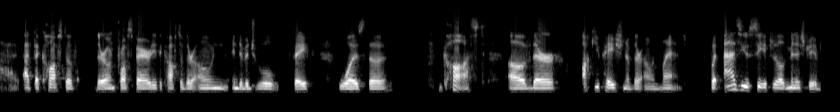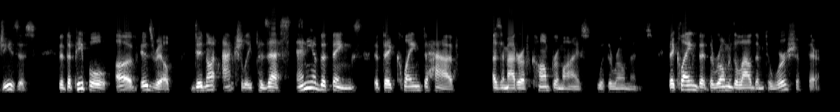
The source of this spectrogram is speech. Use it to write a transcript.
uh, at the cost of their own prosperity, the cost of their own individual faith, was the cost of their occupation of their own land. But as you see through the ministry of Jesus, that the people of Israel did not actually possess any of the things that they claimed to have as a matter of compromise with the Romans. They claimed that the Romans allowed them to worship there.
